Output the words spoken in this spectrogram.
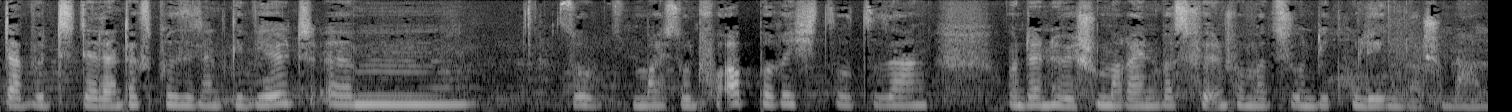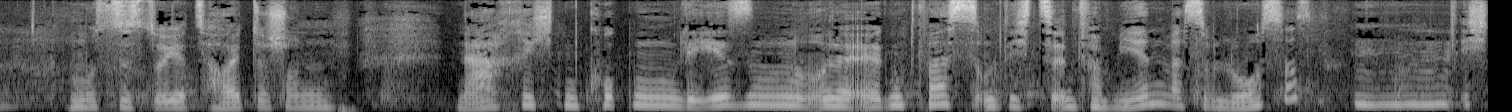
da wird der Landtagspräsident gewählt, ähm, so mache ich so einen Vorabbericht sozusagen und dann höre ich schon mal rein, was für Informationen die Kollegen da schon haben. Musstest du jetzt heute schon Nachrichten gucken, lesen oder irgendwas, um dich zu informieren, was so los ist? Mm, ich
